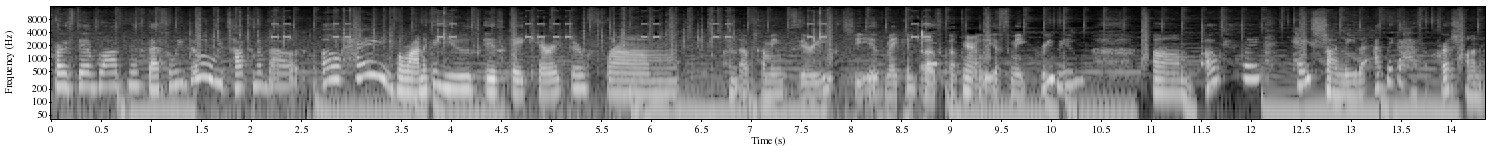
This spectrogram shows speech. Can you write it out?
first day of Vlogmas, that's what we do. We're talking about, oh hey, Veronica Hughes is a character from an upcoming series. She is making us apparently a sneak preview. Um, okay. Hey Shawneda, I think I have a crush on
